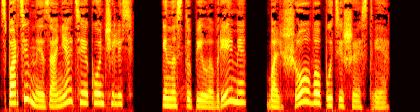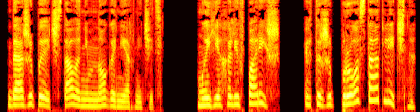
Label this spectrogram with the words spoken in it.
Спортивные занятия кончились, и наступило время большого путешествия. Даже Пейдж стала немного нервничать. Мы ехали в Париж. Это же просто отлично.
